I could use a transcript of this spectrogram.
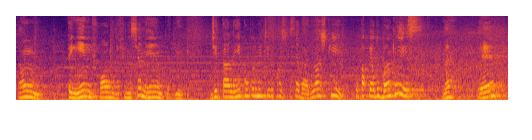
Então, tem N forma de financiamento, de, de estar ali comprometido com a sociedade. Eu acho que o papel do banco é esse, né? É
